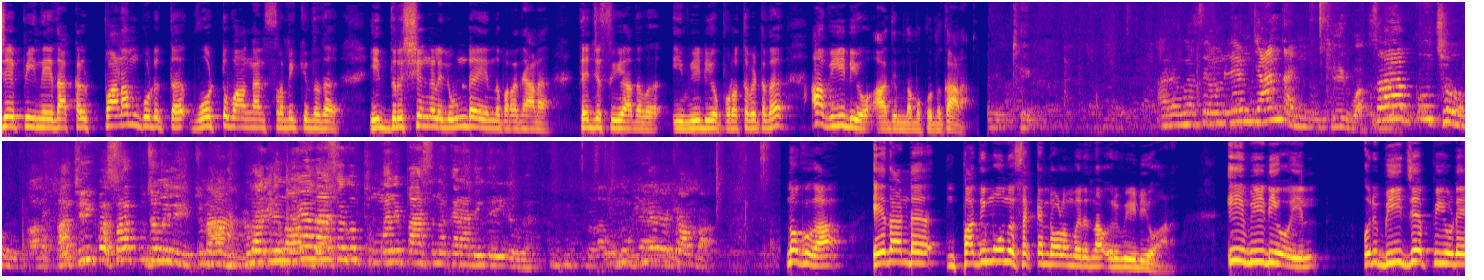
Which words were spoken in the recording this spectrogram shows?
ജെ പി നേതാക്കൾ പണം കൊടുത്ത് വോട്ട് വാങ്ങാൻ ശ്രമിക്കുന്നത് ഈ ദൃശ്യങ്ങളിലുണ്ട് എന്ന് പറഞ്ഞാണ് തേജസ്വി യാദവ് ഈ വീഡിയോ പുറത്തുവിട്ടത് ആ വീഡിയോ ആദ്യം നമുക്കൊന്ന് കാണാം अरे वैसे हम लेम जानता नहीं ठीक बा सब कुछ हो हाँ ठीक बा सब कुछ मिली चुनाव जितला के बाद इंदिरा को माने पास न करा दी करी लोग मुखिया के काम बा നോക്കുക ഏതാണ്ട് പതിമൂന്ന് സെക്കൻഡോളം വരുന്ന ഒരു വീഡിയോ ആണ് ഈ വീഡിയോയിൽ ഒരു ബി ജെ പിയുടെ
